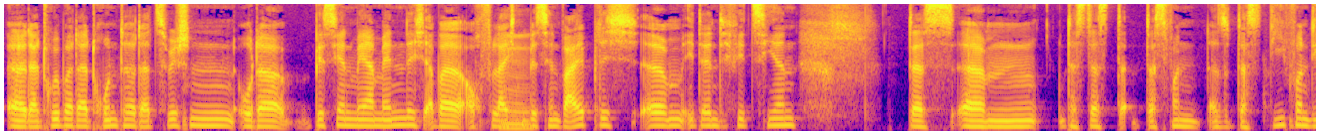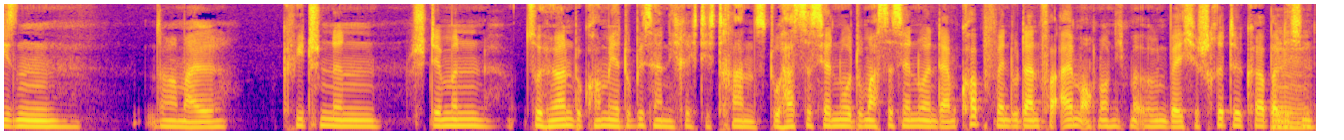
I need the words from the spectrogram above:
äh, darüber, darunter, dazwischen oder bisschen mehr männlich, aber auch vielleicht ein bisschen weiblich ähm, identifizieren, dass, ähm, dass, dass, dass von, also dass die von diesen, sagen wir mal, quietschenden Stimmen zu hören bekommen, ja, du bist ja nicht richtig trans. Du hast es ja nur, du machst es ja nur in deinem Kopf, wenn du dann vor allem auch noch nicht mal irgendwelche Schritte, körperlichen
